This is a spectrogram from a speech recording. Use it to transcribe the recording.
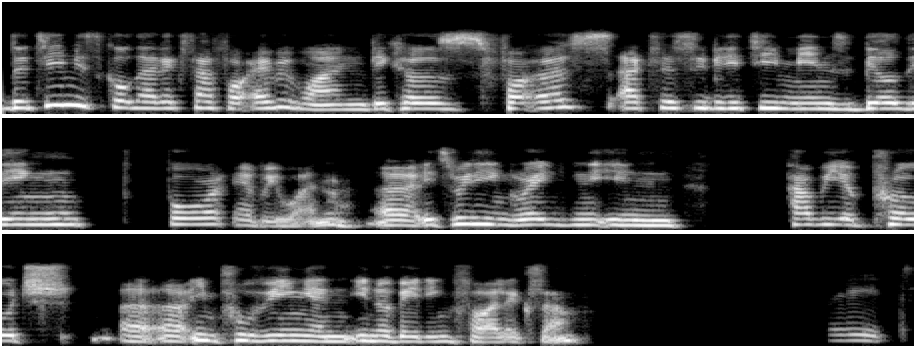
the team is called Alexa for everyone because for us, accessibility means building for everyone. Uh, it's really ingrained in, in, how we approach uh, uh, improving and innovating for Alexa. Great.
